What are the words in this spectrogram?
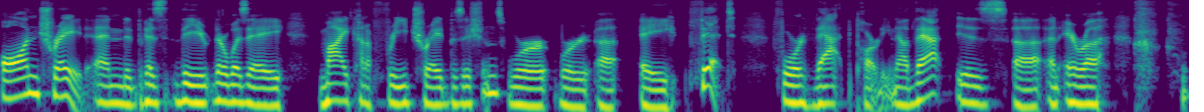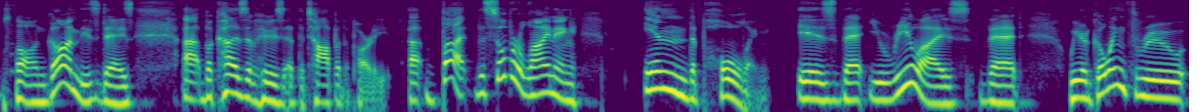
on trade. And because the there was a my kind of free trade positions were were uh, a fit for that party. Now that is uh, an era long gone these days uh, because of who's at the top of the party. Uh, but the silver lining in the polling is that you realize that we are going through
